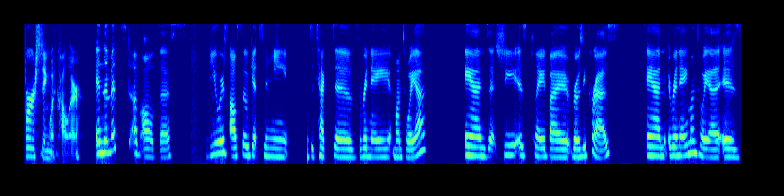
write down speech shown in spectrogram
bursting with color in the midst of all of this viewers also get to meet detective renee montoya and she is played by rosie perez and renee montoya is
